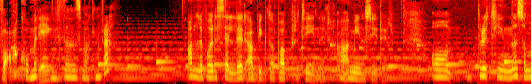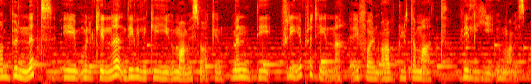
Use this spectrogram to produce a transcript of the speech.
hva kommer egentlig denne smaken fra? Alle våre celler er bygd opp av proteiner, av aminosyrer. Og proteinene som er bundet i molekylene, de vil ikke gi umami-smaken. Men de frie proteinene i form av glutamat vil gi umami-smak.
